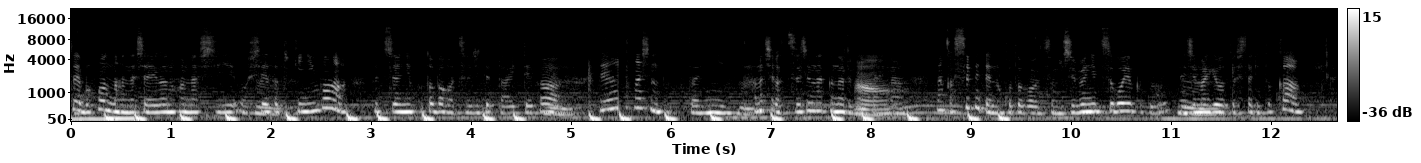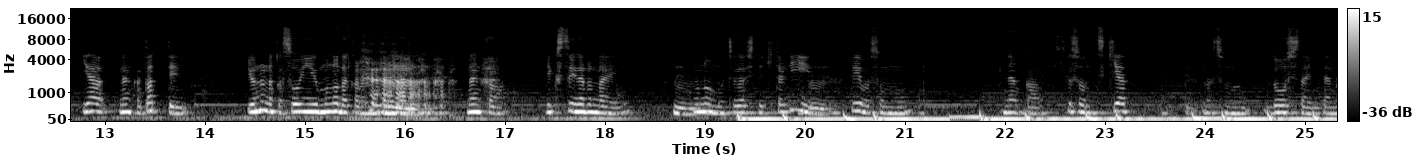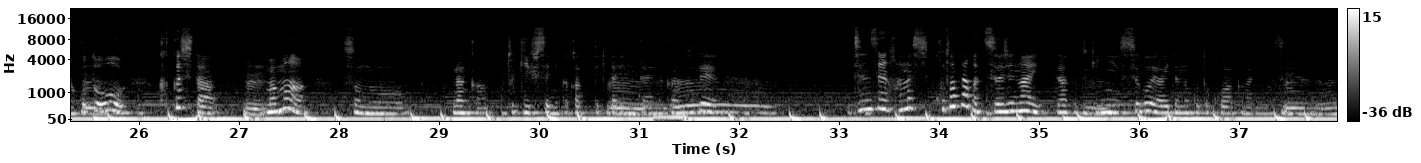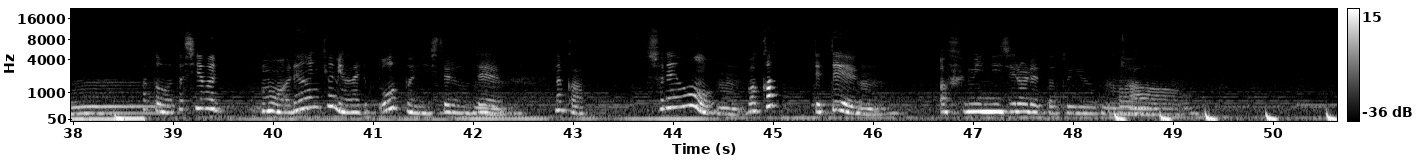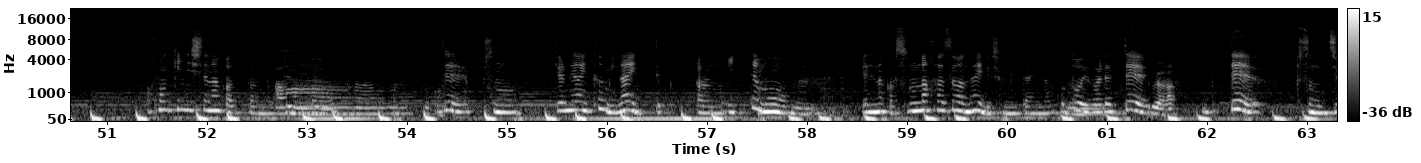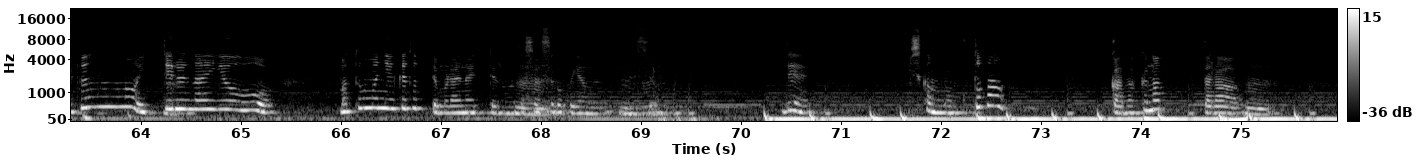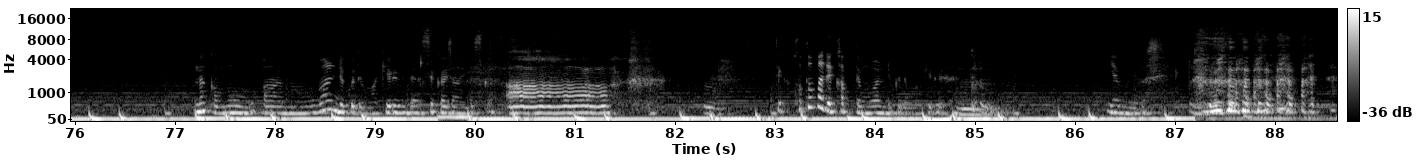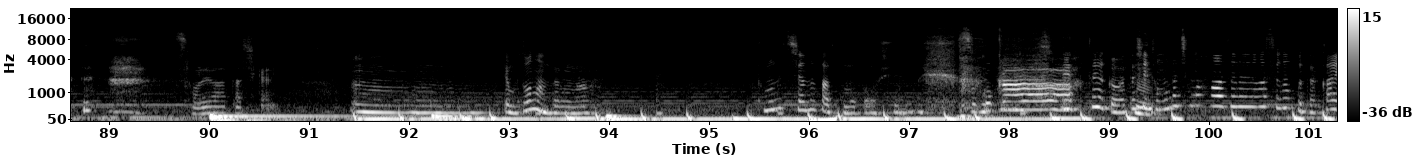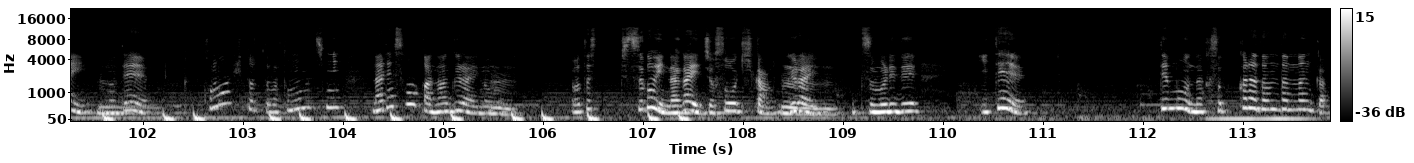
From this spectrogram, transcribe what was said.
例えば本の話や映画の話をしてた時には、普通に言葉が通じてた相手が、恋愛の話になった途端にうん話が通じなくなるみたいな、あなんか全ての言葉をその自分に都合よくねじ曲げようとしたりとか、いやなんかだって世の中そういうものだからみたいななんか理屈にならないうんものを持ち出してきたり、うん。あるいはそのなんか結局その付き合ってなそのどうしたいみたいなことを隠したうん。まま、そのなんか時伏せにかかってきたりみたいな感じで、全然話言葉が通じないってなった時にすごい相手のこと怖くなりますね、うん。あと私はもう恋愛に興味がないってことをオープンにしてるので、なんかそれをうん。分かってて、うん。あ踏みにじられたといううん。か、あ本気にしてなかったんだというか。でその恋愛に興味ないってあの言っても、うんえなんかそんなはずはないでしょみたいなことを言われて、でその自分の言ってる内容をまともに受け取ってもらえないっていうのは私はすごく病むんですよ、でしかも言葉がなくなったらうんなんかもうあの腕力で負けるみたいな世界じゃないですか。あー。てか言葉で勝っても腕力で負ける。うん病むよねそれは確かに。うーん。でもどうなんだろうな。友達じゃなかったのかもしれない。そこか。でというか私、うん友達のハードルがすごく高いので、この人とは友達になれそうかなぐらいの、うん。私すごい長い助走期間ぐらいつもりでいて、でもなんかそこからだんだんなんか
